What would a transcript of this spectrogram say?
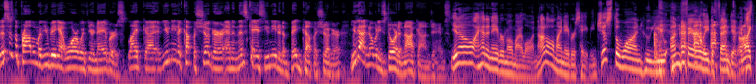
This is the problem with you being at war with your neighbors. Like, uh, if you need a cup of sugar, and in this case, you needed a big cup of sugar, you got nobody's door to knock on, James. You know, I had a neighbor mow my lawn. Not all my neighbors hate me, just the one who you unfairly defended. And like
